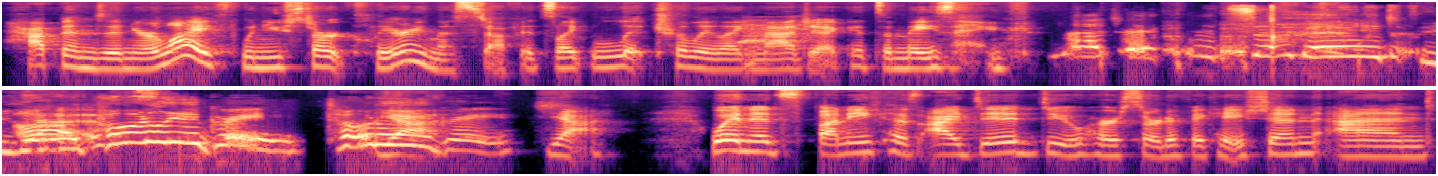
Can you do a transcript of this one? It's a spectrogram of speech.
happens in your life when you start clearing this stuff. It's like literally like magic. It's amazing. Magic. It's so good. Yeah. Oh, totally agree. Totally Yeah. agree. Yeah. When it's funny because I did do her certification and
